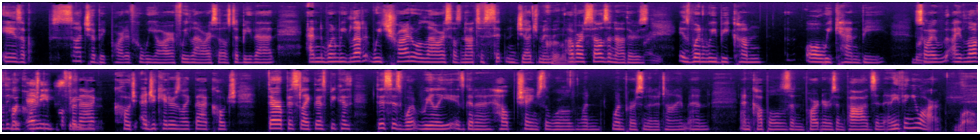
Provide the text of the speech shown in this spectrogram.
is a such a big part of who we are if we allow ourselves to be that. And when we let it, we try to allow ourselves not to sit in judgment Incredible. of ourselves and others Right. is when we become all we can be. So I, I love that For you coach any people for that, coach educators like that, coach therapists like this, because this is what really is going to help change the world one one person at a time. And and couples and partners and pods and anything you are. Wow.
